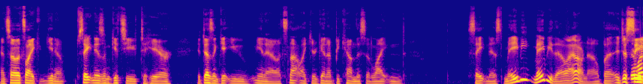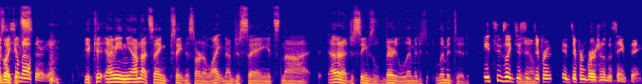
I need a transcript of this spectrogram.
And so it's like you know satanism gets you to here it doesn't get you you know it's not like you're gonna become this enlightened satanist maybe maybe though i don't know but it just There seems like some it's out there. Yeah. you could, I mean, I'm not saying Satanists aren't enlightened. I'm just saying it's not. I don't know. It just seems very limited. Limited. It seems like just You know? a different a different version of the same thing,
